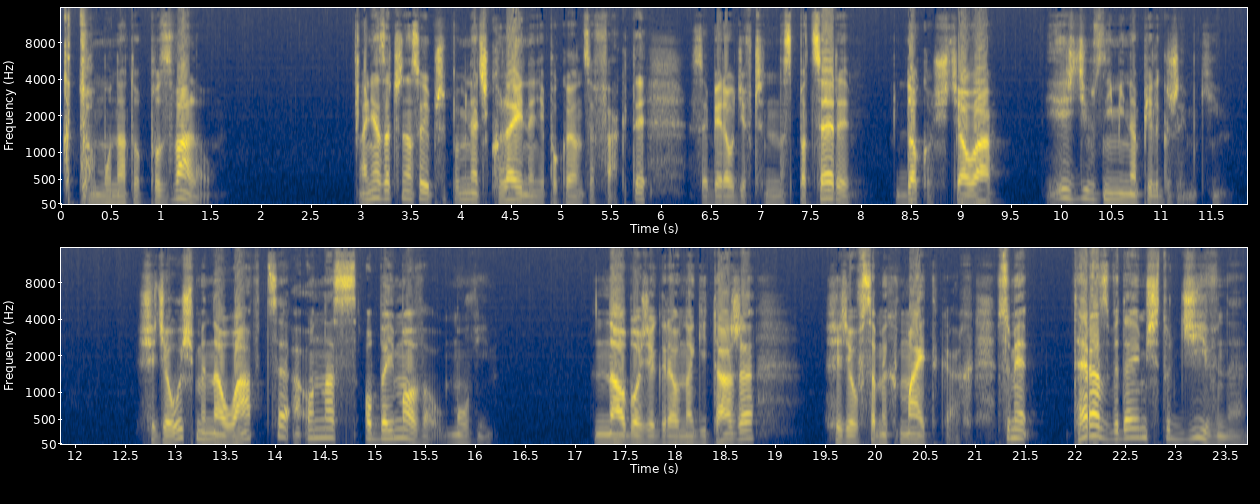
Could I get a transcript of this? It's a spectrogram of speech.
Kto mu na to pozwalał? Ania zaczyna sobie przypominać kolejne niepokojące fakty. Zabierał dziewczyny na spacery, do kościoła, Jeździł z nimi na pielgrzymki. Siedziałyśmy na ławce, a on nas obejmował, mówi. Na obozie grał na gitarze, siedział w samych majtkach. W sumie teraz wydaje mi się to dziwne.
